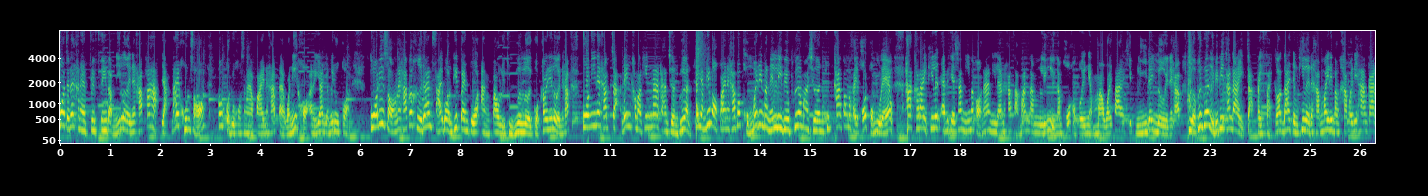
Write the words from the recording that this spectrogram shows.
ก็จะได้คะแนนฟรีๆแบบนี้เลยนะครับถ้าหากอยากได้คูณ2ก็กดดูโฆษณาไปนะครับแต่วันนี้ขออนุญาตยังไม่ดูก่อน ตัวที่2นะครับก็คือด้านซ้ายบนที่เป็นตัวอ่างเปาหรือถุงเงินเลยกดเข้าไปได้เลยนะครับตัวนี้นะครับจะเด้งเข้ามาที่หน้าการเชิญเพื่อนแต่อย่างที่บอกไปนะครับว่าผมไม่ได้มาเน้นรีวิวเพื่อมาเชิญทุกท่านต้องมาใส่โค้ดผมอยู่แล้วหากใครที่เล่นแอปพลิเคชันนี้มาก่อนหน้านี้แล้วนะครับสามารถนำลิงก์หรือนำโค้ดของตัวเองเนี่ยมาไว้ใต้คลิปนี้ได้เลยนะครับเผื่อเพื่อนๆหรือพี่ๆท่านใดจะไปใส่ก็ได้เต็มที่เลยนะครับไม่ได้บังคับไม่ได้ห้ามกัน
